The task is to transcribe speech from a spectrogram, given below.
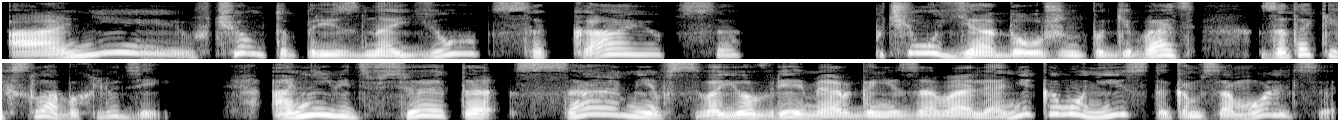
А они в чем-то признаются, каются. Почему я должен погибать за таких слабых людей? Они ведь все это сами в свое время организовали. Они коммунисты, комсомольцы.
